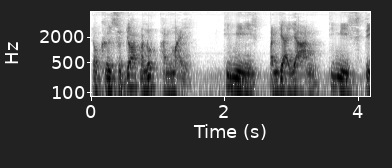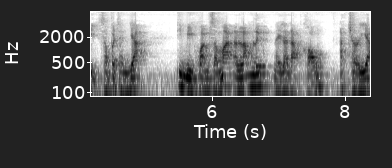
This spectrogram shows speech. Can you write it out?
เราคือสุดยอดมนุษย์พันใหม่ ที่มีปัญญายาณที่มีสติสัมปชัญญะที่มีความสามารถอันล้ำลึกในระดับของอัจฉริยะ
